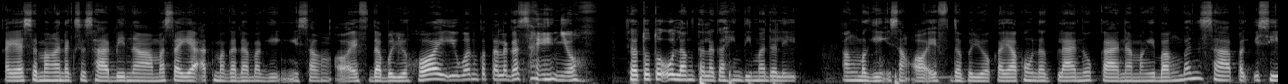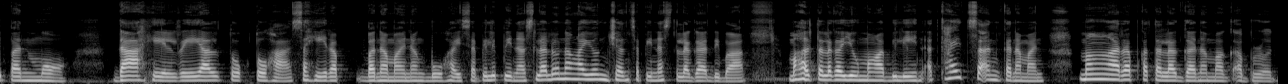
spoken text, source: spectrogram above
Kaya sa mga nagsasabi na masaya at maganda maging isang OFW, hoy, iwan ko talaga sa inyo. Sa totoo lang talaga hindi madali ang maging isang OFW. Kaya kung nagplano ka na mangibang bansa, pag-isipan mo dahil real talk to ha, sa hirap ba naman ng buhay sa Pilipinas, lalo na ngayon dyan sa Pinas talaga, di ba? Mahal talaga yung mga bilihin at kahit saan ka naman, mangarap ka talaga na mag-abroad.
